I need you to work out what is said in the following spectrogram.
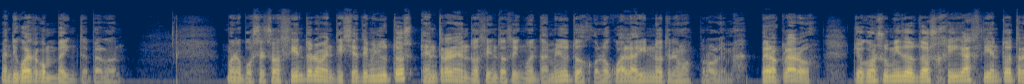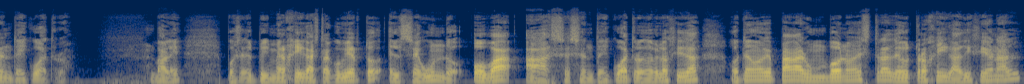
24,20, perdón. Bueno, pues esos 197 minutos entran en 250 minutos, con lo cual ahí no tenemos problema. Pero claro, yo he consumido 2 gigas 134. Vale, pues el primer giga está cubierto, el segundo o va a 64 de velocidad o tengo que pagar un bono extra de otro giga adicional,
